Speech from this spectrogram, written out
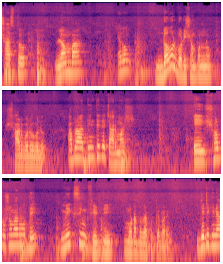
স্বাস্থ্য, লম্বা এবং ডবল বডি সম্পন্ন সার গরুগুলো আপনারা তিন থেকে চার মাস এই স্বল্প সময়ের মধ্যে মিক্সিং ফিড দিয়ে মোটা তাজা করতে পারেন, যেটি কিনা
